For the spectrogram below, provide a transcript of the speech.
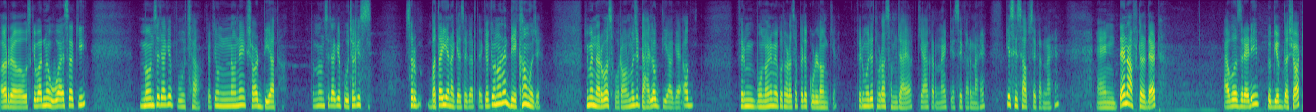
और उसके बाद में हुआ ऐसा कि मैं उनसे जाके पूछा, क्योंकि उन्होंने एक शॉट दिया था। तो मैं उनसे जाके पूछा कि, सर, बताइए ना कैसे करते क्योंकि उन्होंने देखा मुझे कि मैं नर्वस हो रहा हूँ और मुझे डायलॉग दिया गया। अब फिर उन्होंने मेरे को थोड़ा सा पहले कूल डाउन किया। फिर मुझे थोड़ा समझाया क्या करना है, कैसे करना है, किस हिसाब से करना है। And then after that I was ready to give the shot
